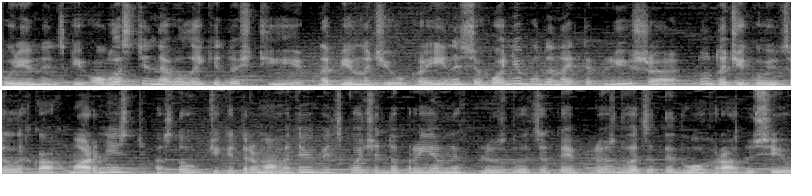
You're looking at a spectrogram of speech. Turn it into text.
У Рівненській області невеликі дощі. На півночі України сьогодні буде найтепліше. Тут очікується легка хмарність, а стовпчики термометрів підскочать до приємних плюс 20 плюс 22 градусів.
